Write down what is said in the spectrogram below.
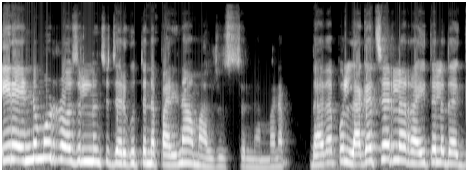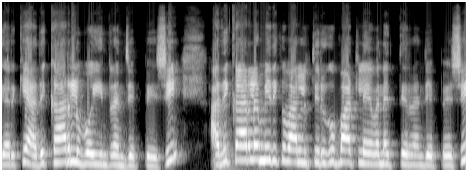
ఈ రెండు మూడు రోజుల నుంచి జరుగుతున్న పరిణామాలు చూస్తున్నాం మనం. దాదాపు లగచర్ల రైతుల దగ్గరికి అధికారులు పోయినరని చెప్పేసి అధికారుల మీదకి వాళ్ళు తిరుగుబాట్లు ఏవనెత్తిరని చెప్పేసి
